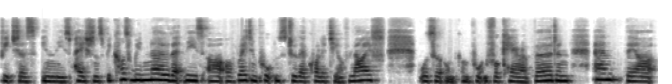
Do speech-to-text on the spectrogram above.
features in these patients because we know that these are of great importance to their quality of life, also important for carer burden, and they are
